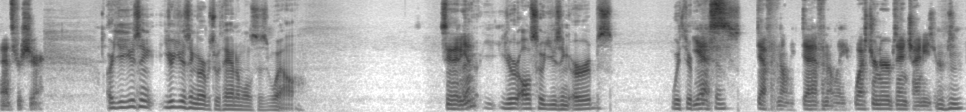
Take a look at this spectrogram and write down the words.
That's for sure. Are you using you're using herbs with animals as well? Say that again. Uh, you're also using herbs with your yes, patients? definitely, definitely. Western herbs and Chinese herbs. Mm-hmm.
